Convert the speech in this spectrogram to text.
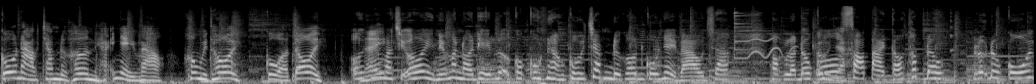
cô nào chăm được hơn thì hãy nhảy vào. Không thì thôi của tôi. Ơ nhưng mà chị ơi nếu mà nói thế lỡ có cô nào cô chăm được hơn cô nhảy vào sao? Hoặc là đâu có Ừ nhỉ? so tài cao thấp đâu. Lỡ đâu cô ấy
